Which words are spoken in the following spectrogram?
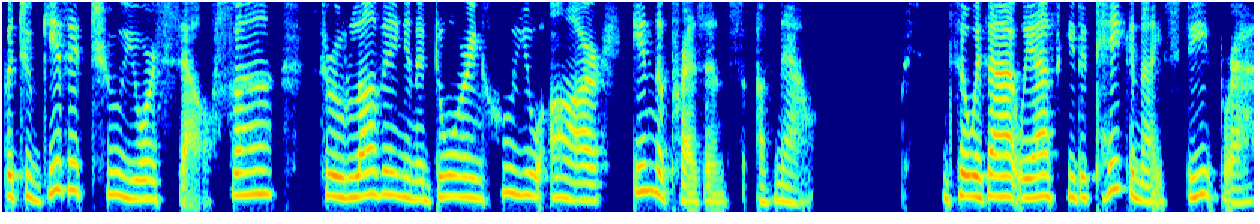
but to give it to yourself. Uh, through loving and adoring who you are in the presence of now. And so, with that, we ask you to take a nice deep breath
